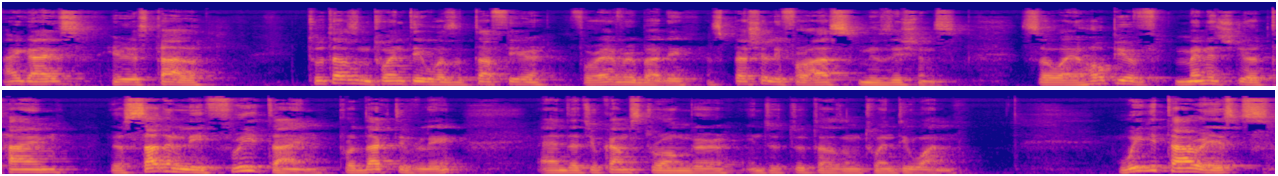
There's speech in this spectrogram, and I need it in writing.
Hi guys, here is Tal. 2020 was a tough year for everybody, especially for us musicians. So I hope you've managed your time, your suddenly free time productively and that you come stronger into 2021. We guitarists,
